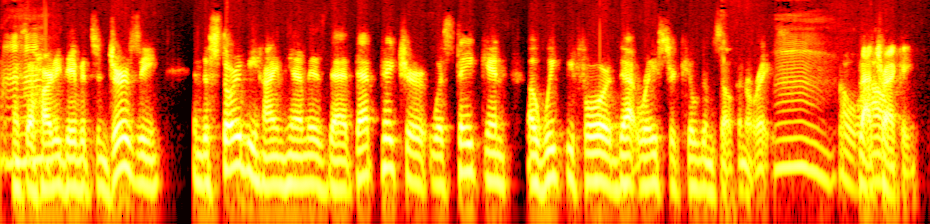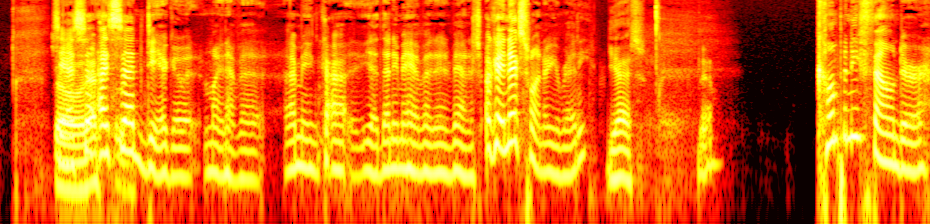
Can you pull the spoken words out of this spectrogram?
It's a. Harley Davidson jersey. And the story behind him is that that picture was taken a week before that racer killed himself in a race, Mm. Oh, flat wow. Tracking. See, I said, I said Diego it might have a. I mean, uh, yeah, then he may have an advantage. Okay, next one. Are you ready? Yes. Yeah. Company founder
